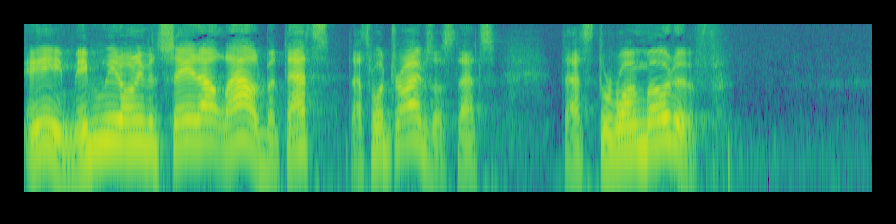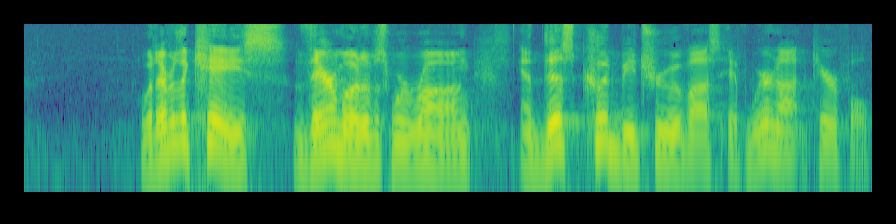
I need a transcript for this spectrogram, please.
aim. Maybe we don't even say it out loud, but that's, that's what drives us. That's, that's the wrong motive. Whatever the case, their motives were wrong, and this could be true of us if we're not careful.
